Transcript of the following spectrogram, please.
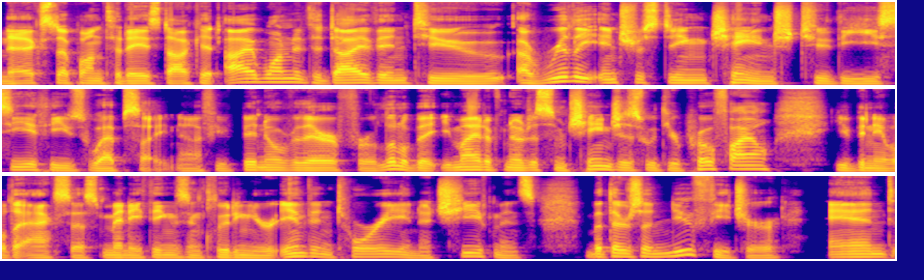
Next up on today's docket, I wanted to dive into a really interesting change to the Sea of Thieves website. Now, if you've been over there for a little bit, you might have noticed some changes with your profile. You've been able to access many things, including your inventory and achievements, but there's a new feature, and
